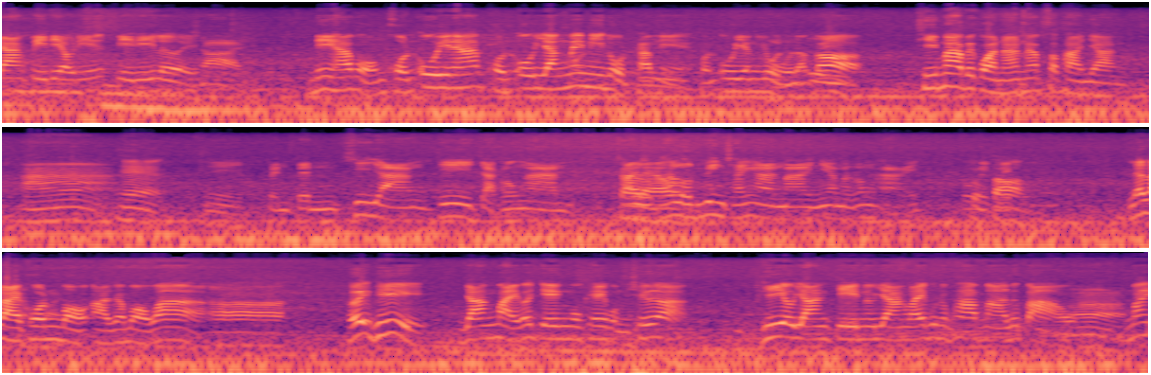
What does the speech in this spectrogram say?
ยางปีเดียวนี้ปีนี้เลย ใช่ นี่ครับผมขนอุยนะครับขนอุยยังไม่มีหลุดครับนี่ขนอุยยังอยู่ขนอุย แล้วก็ที่มากไปกว่านั้นนะครับสะพานยางอ่า เนี่ย นี่เป็นเป็นขี้ยางที่จากโรงงานใช่แล้ว ถ้ารถวิ่งใช้งานมาอย่างเงี้ยมันต้องหายถูกต้อง และหลายคนบอกอาจจะบอกว่าอ่าเฮ้ยพี่ยางใหม่ก็จริงโอเคผมเชื่อ พี่เอายางจีนเอายางไร้คุณภาพมาหรือเปล่า อ่าไม่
